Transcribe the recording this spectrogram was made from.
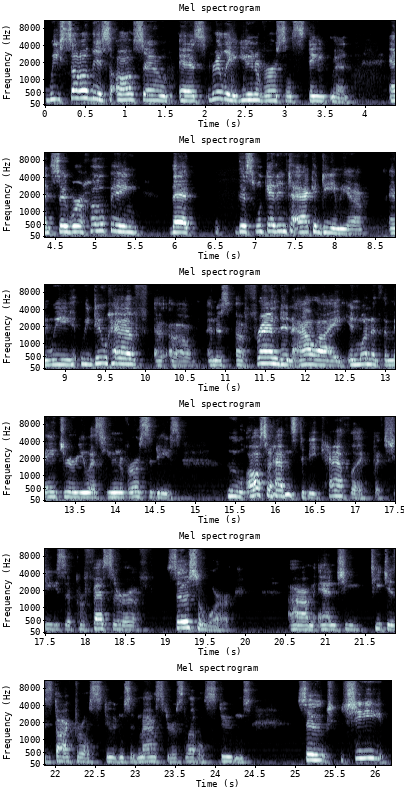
we saw this also as really a universal statement. And so we're hoping that this will get into academia. And we, we do have a, a, a friend and ally in one of the major US universities who also happens to be Catholic, but she's a professor of social work. Um, and she teaches doctoral students and master's level students. So she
